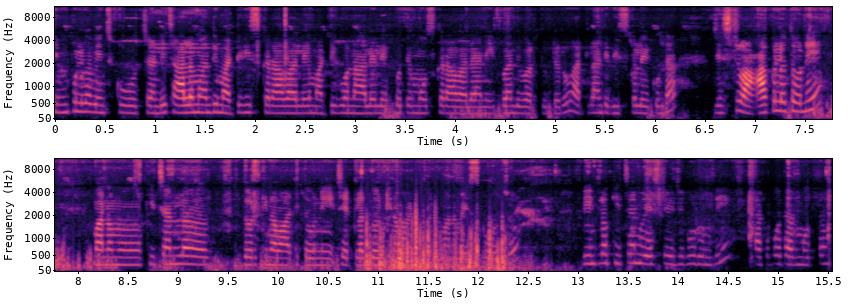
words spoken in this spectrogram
సింపుల్గా పెంచుకోవచ్చు అండి చాలామంది మట్టి తీసుకురావాలి మట్టి కొనాలి లేకపోతే మోసుకురావాలి అని ఇబ్బంది పడుతుంటారు. అట్లాంటి రిస్క్ లేకుండా జస్ట్ ఆకులతోనే మనము కిచెన్లో దొరికిన వాటితోని చెట్లకు దొరికిన వాటితోని మనం వేసుకోవచ్చు. దీంట్లో కిచెన్ వేస్టేజ్ కూడా ఉంది. కాకపోతే అది మొత్తం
